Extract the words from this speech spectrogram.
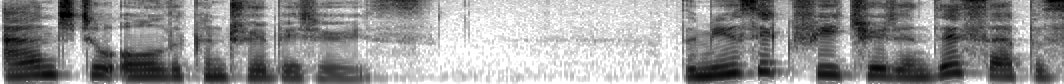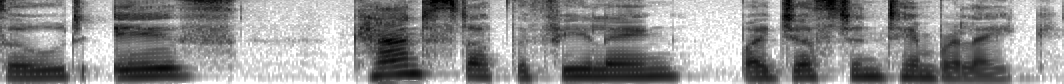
and to all the contributors. The music featured in this episode is Can't Stop the Feeling by Justin Timberlake.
